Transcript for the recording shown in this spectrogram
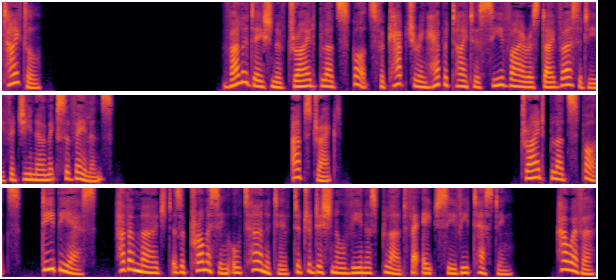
Title Validation of dried blood spots for capturing hepatitis C virus diversity for genomic surveillance. Abstract Dried blood spots, DBS, have emerged as a promising alternative to traditional venous blood for HCV testing. However,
